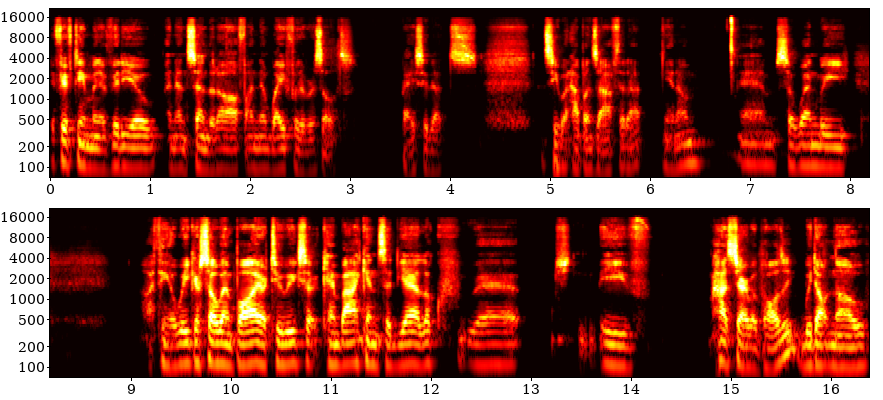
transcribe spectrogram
a 15 minute video and then send it off and then wait for the results. Basically, that's and see what happens after that, you know. Um, so when we, I think a week or so went by or two weeks, I came back and said, yeah, look, uh, Eve has cerebral palsy. We don't know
